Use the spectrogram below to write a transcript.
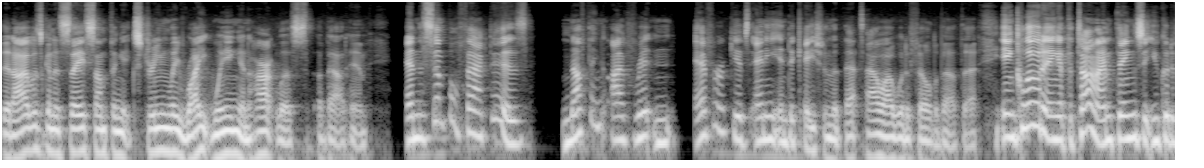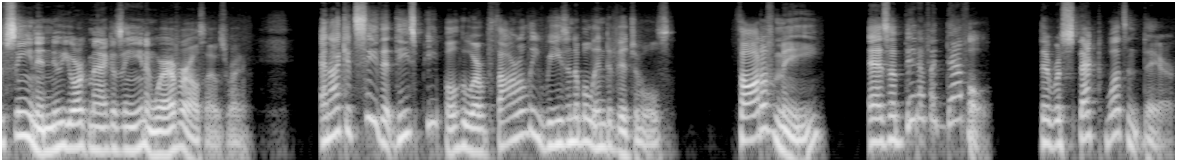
that I was going to say something extremely right wing and heartless about him. And the simple fact is, nothing I've written ever gives any indication that that's how I would have felt about that, including at the time things that you could have seen in New York Magazine and wherever else I was writing. And I could see that these people who are thoroughly reasonable individuals thought of me as a bit of a devil. The respect wasn't there.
